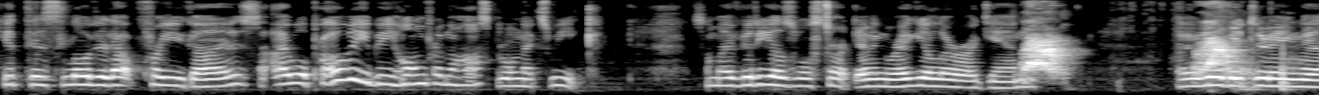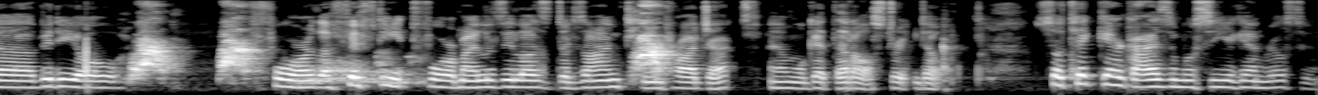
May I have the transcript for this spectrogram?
get this loaded up for you guys. I will probably be home from the hospital next week. So my videos will start getting regular again. I will be doing a video for the 15th for my Lizzie Loves Design Team project. And we'll get that all straightened out. So take care, guys, and we'll see you again real soon.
